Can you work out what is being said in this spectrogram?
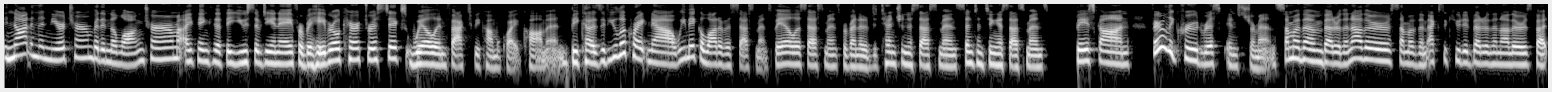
not in the near term, but in the long term, I think that the use of DNA for behavioral characteristics will, in fact, become quite common. Because if you look right now, we make a lot of assessments bail assessments, preventative detention assessments, sentencing assessments based on fairly crude risk instruments. Some of them better than others, some of them executed better than others. But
